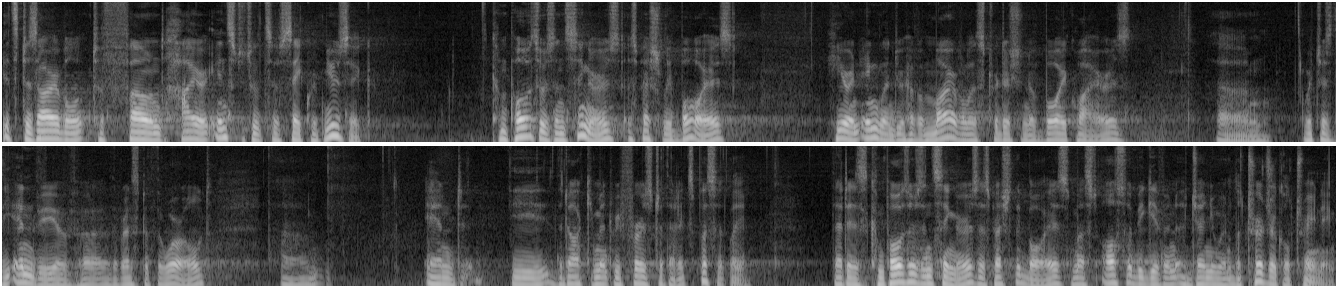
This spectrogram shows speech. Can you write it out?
It's desirable to found higher institutes of sacred music composers and singers, especially boys, here in England you have a marvelous tradition of boy choirs, um, which is the envy of uh, the rest of the world. Um, and the, the document refers to that explicitly. That is, composers and singers, especially boys, must also be given a genuine liturgical training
